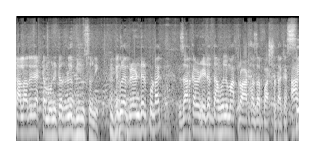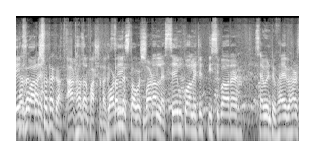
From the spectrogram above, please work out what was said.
কালারের একটা মনিটর হলো ভিউসোনিক এগুলো ব্র্যান্ডের প্রোডাক্ট যার কারণে এটার দাম হলো মাত্র আট হাজার পাঁচশো টাকা। 8,500 টাকা? আট হাজার পাঁচশো টাকা। বর্ডারলেস সেম কোয়ালিটির পিসি পাওয়ারের seventy five hertz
